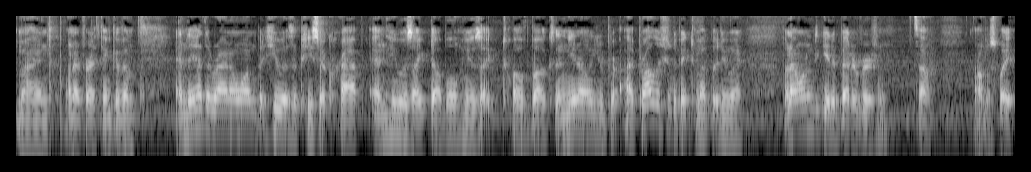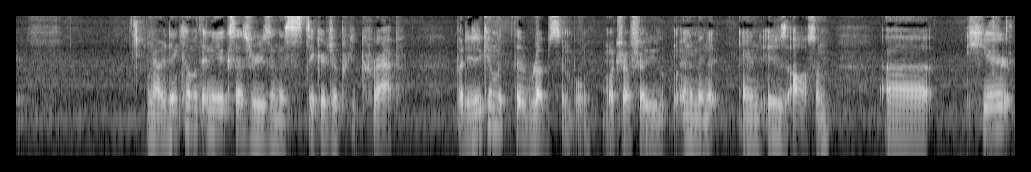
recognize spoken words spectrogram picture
mind whenever I think of him. And they had the Rhino one, but he was a piece of crap, and he was like double. He was like 12 bucks, and you know, you I probably should have picked him up anyway. But I wanted to get a better version, so I'll just wait. Now, he didn't come with any accessories, and his stickers are pretty crap. But he did come with the rub symbol, which I'll show you in a minute, and it is awesome. Uh, here,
